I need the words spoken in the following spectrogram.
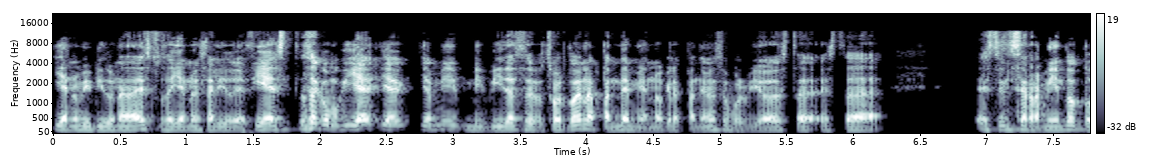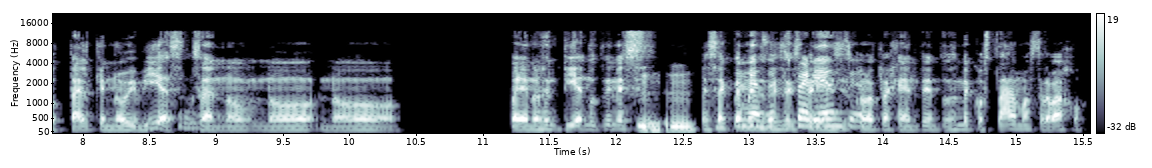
ya no he vivido nada de esto, o sea, ya no he salido de fiesta, o sea, como que ya, ya, ya mi, mi vida, se- sobre todo en la pandemia, ¿no? Que la pandemia se volvió esta, esta, este encerramiento total que no vivías, o sea, no, no, no, vaya, no sentía, no tienes exactamente esas experiencias con otra gente, entonces me costaba más trabajo,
